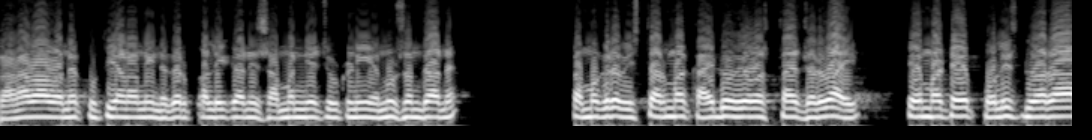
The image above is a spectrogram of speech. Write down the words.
રાણાવાવ અને કુતિયાણાની નગરપાલિકાની સામાન્ય ચૂંટણી અનુસંધાને સમગ્ર વિસ્તારમાં કાયદો વ્યવસ્થા જળવાય એ માટે પોલીસ દ્વારા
